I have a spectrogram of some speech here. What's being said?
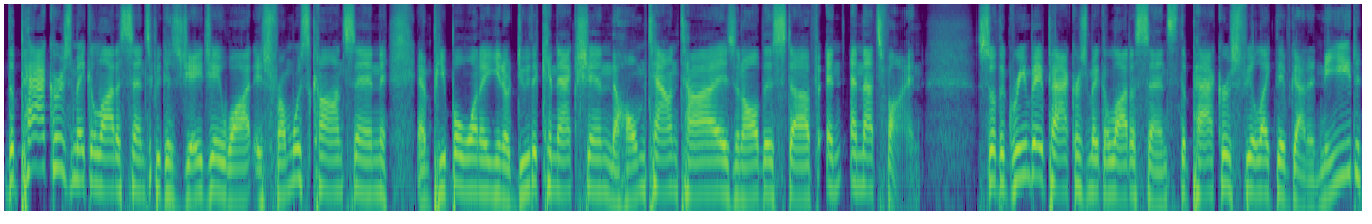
The Packers make a lot of sense because J.J. Watt is from Wisconsin, and people want to, you know, do the connection, the hometown ties, and all this stuff, and and that's fine. So the Green Bay Packers make a lot of sense. The Packers feel like they've got a need.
